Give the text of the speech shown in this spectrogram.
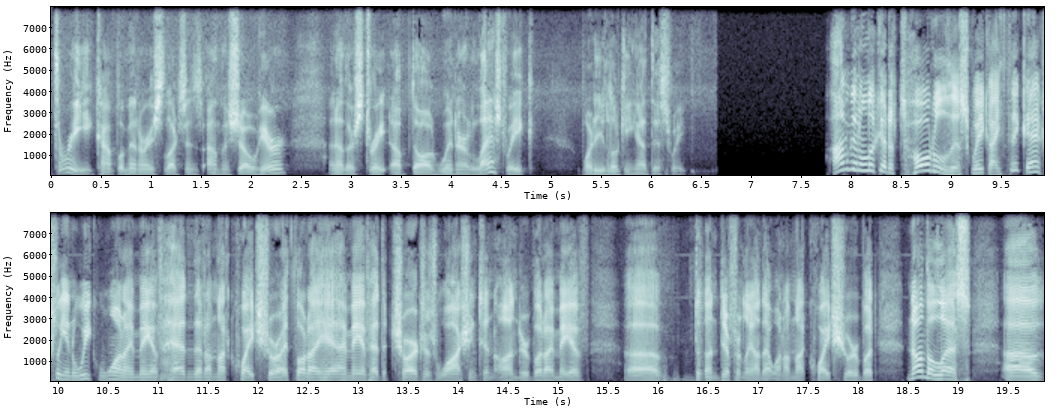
three complimentary selections on the show here. Another straight up dog winner last week. What are you looking at this week? I'm going to look at a total this week. I think actually in week one I may have had that. I'm not quite sure. I thought I had, I may have had the Chargers Washington under, but I may have uh, done differently on that one. I'm not quite sure, but nonetheless, uh,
